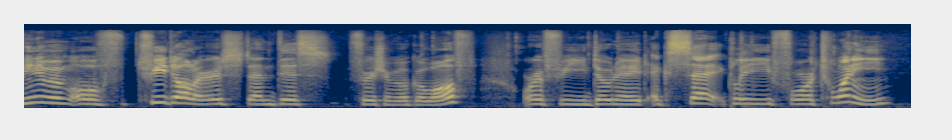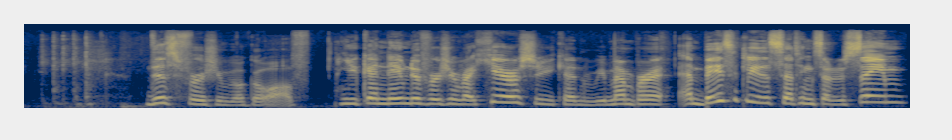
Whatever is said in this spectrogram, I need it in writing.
minimum of three dollars, then this version will go off. Or if we donate exactly for 20, this version will go off. You can name the version right here so you can remember it. And basically the settings are the same,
